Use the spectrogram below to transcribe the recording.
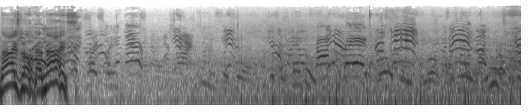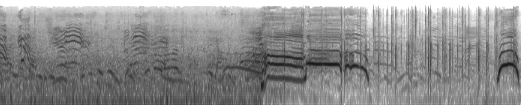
Nice, Logan, nice. Goal! Woo! Woo!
